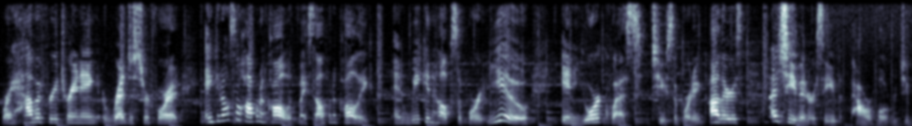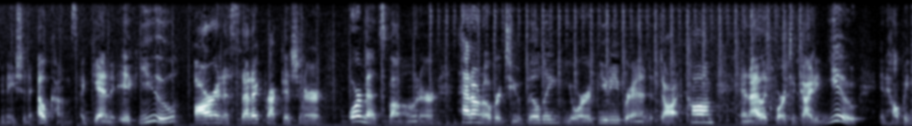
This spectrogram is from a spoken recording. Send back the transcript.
where I have a free training, register for it, and you can also hop on a call with myself and a colleague, and we can help support you in your quest to supporting others achieve and receive powerful rejuvenation outcomes. Again, if you are an aesthetic practitioner, or med spa owner, head on over to buildingyourbeautybrand.com and I look forward to guiding you in helping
